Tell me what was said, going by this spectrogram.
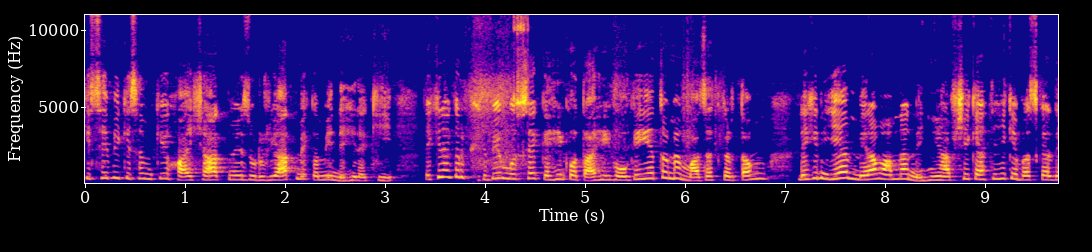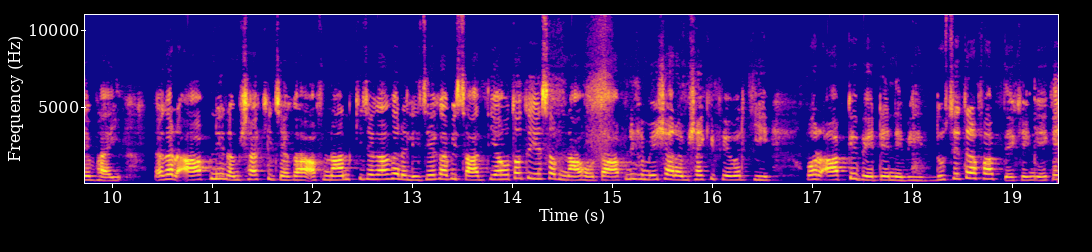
किसी भी किस्म की ख्वाहिशात में, ज़रूरियात में कमी नहीं रखी। लेकिन अगर फिर भी मुझसे कहीं कोताही हो गई है तो मैं माजत करता हूँ। लेकिन यह मेरा मामला नहीं है। अफशी कहती है कि बस कर दे, भाई, अगर आपने रमशा की जगह, अफनान की जगह अगर अलीजे का भी साथ दिया होता तो ये सब ना होता। आपने हमेशा रमशा की फेवर की और आपके बेटे ने भी। दूसरी तरफ़ आप देखेंगे कि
